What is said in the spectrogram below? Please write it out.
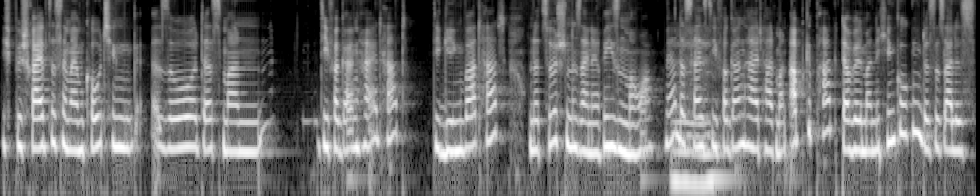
Ich beschreibe das in meinem Coaching so, dass man die Vergangenheit hat, die Gegenwart hat und dazwischen ist eine Riesenmauer. Ja, das mhm. heißt, die mhm. Vergangenheit hat man abgepackt, da will man nicht hingucken, das ist alles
